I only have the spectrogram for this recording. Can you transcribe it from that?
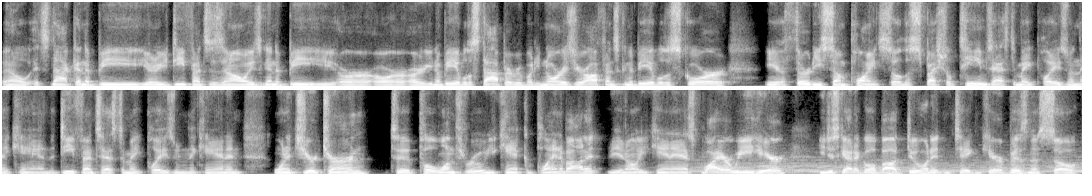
you know it's not going to be you know your defense isn't always going to be or, or or you know be able to stop everybody nor is your offense going to be able to score you know 30 some points. So the special teams has to make plays when they can. The defense has to make plays when they can. And when it's your turn to pull one through you can't complain about it. You know you can't ask why are we here? You just got to go about doing it and taking care of business. So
